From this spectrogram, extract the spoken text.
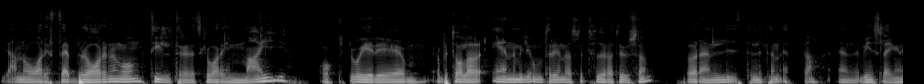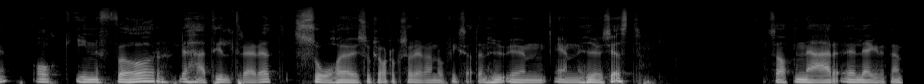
januari, februari någon gång. Tillträdet ska vara i maj och då är det, jag betalar 1 334 000 för en liten, liten etta, en vinstlägenhet. Och inför det här tillträdet så har jag ju såklart också redan då fixat en, en hyresgäst Så att när eh, lägenheten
